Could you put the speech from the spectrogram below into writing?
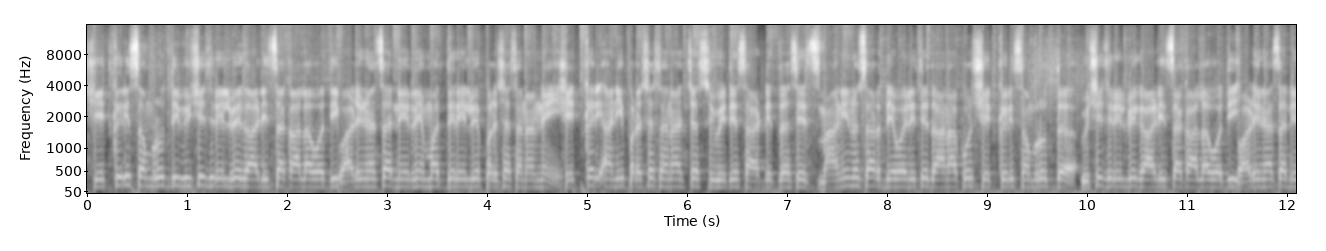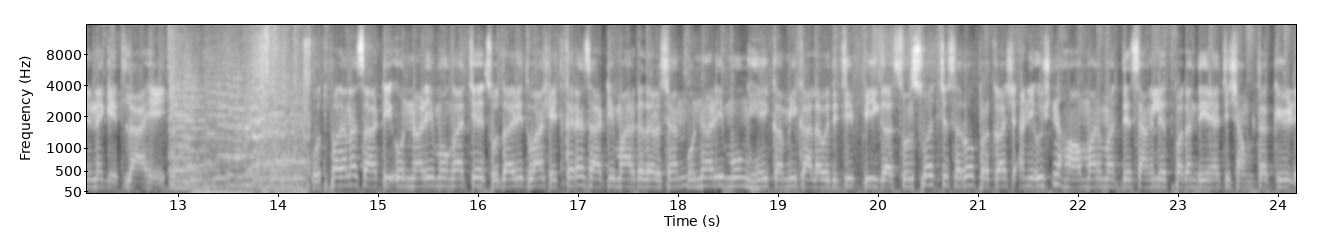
शेतकरी समृद्धी विशेष रेल्वे गाडीचा कालावधी वाढवण्याचा निर्णय मध्य रेल्वे प्रशासनाने. शेतकरी आणि प्रशासनाच्या सुविधेसाठी तसेच मागणीनुसार देवली ते दानापूर शेतकरी समृद्ध विशेष रेल्वे गाडीचा कालावधी वाढवण्याचा निर्णय घेतला आहे. उत्पादनासाठी उन्हाळी मुगाचे सुधारित वाण शेतकऱ्यांसाठी मार्गदर्शन. उन्हाळी मुंग हे कमी काल कालावधीचे पीक असून स्वच्छ सर्व प्रकाश आणि उष्ण हवामानमध्ये चांगले उत्पादन देण्याची क्षमता कीड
